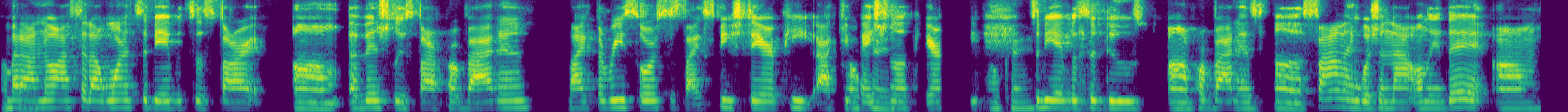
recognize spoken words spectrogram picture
But I know I said I wanted to be able to start um eventually start providing like the resources like speech therapy, occupational therapy, okay. to be able to do um, providing uh, sign language. And not only that, um,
